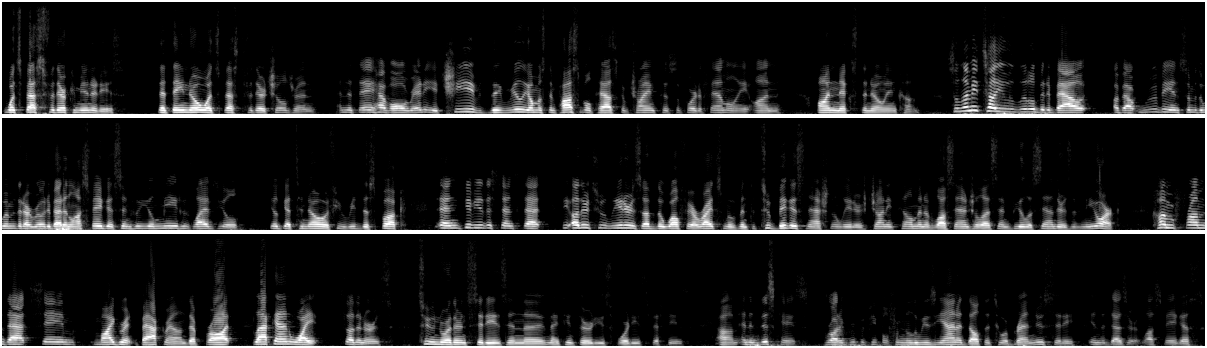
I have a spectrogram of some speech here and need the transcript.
what's best for their communities, that they know what's best for their children, and that they have already achieved the really almost impossible task of trying to support a family on, on next to no income. So let me tell you a little bit about, about Ruby and some of the women that I wrote about in Las Vegas and who you'll meet, whose lives you'll, you'll get to know if you read this book, and give you the sense that the other two leaders of the welfare rights movement, the two biggest national leaders, Johnnie Tillmon of Los Angeles and Beulah Sanders of New York, come from that same migrant background that brought black and white Southerners to northern cities in the 1930s, 40s, 50s. Um, and in this case, brought a group of people from the Louisiana Delta to a brand new city in the desert, Las Vegas.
